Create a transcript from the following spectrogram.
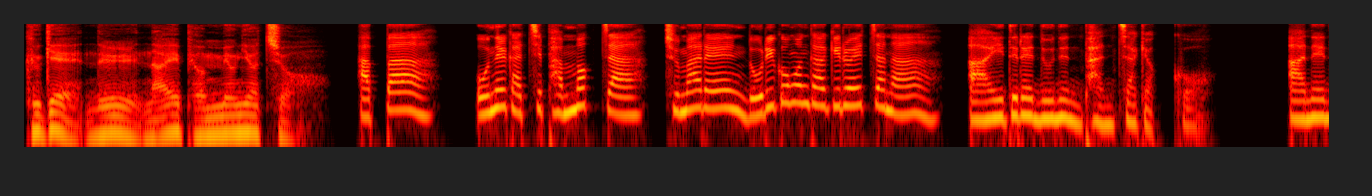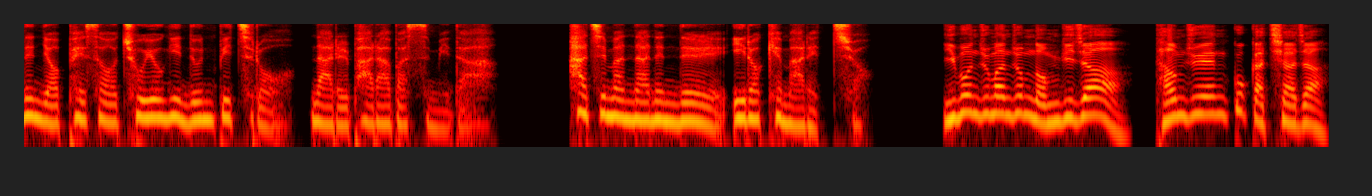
그게 늘 나의 변명이었죠. 아빠, 오늘 같이 밥 먹자. 주말엔 놀이공원 가기로 했잖아. 아이들의 눈은 반짝였고 아내는 옆에서 조용히 눈빛으로 나를 바라봤습니다. 하지만 나는 늘 이렇게 말했죠. 이번 주만 좀 넘기자. 다음 주엔 꼭 같이 하자.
